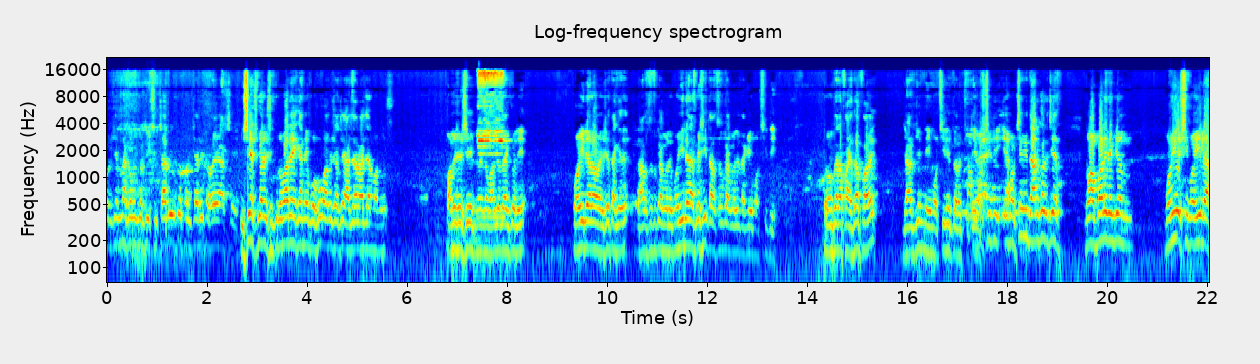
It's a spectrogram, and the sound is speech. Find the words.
পরিচালনা কমিটি সুচারুরূপে পরিচালিত হয়ে আসে বিশেষ করে শুক্রবারে এখানে বহু মানুষ আছে, হাজার হাজার মানুষ। মানুষ এসে নামাজ আদায় করে। মহিলারাও এসে তাকে দান সদকা করে, মহিলারা বেশি দান সদকা করে এই মসজিদে। এবং তারা ফায়দা পায়, যার জন্য এই মসজিদে তারা ছুটে মসজিদে, এই মসজিদে দান করেছেন নবাবাড়ির একজন মহিষী মহিলা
